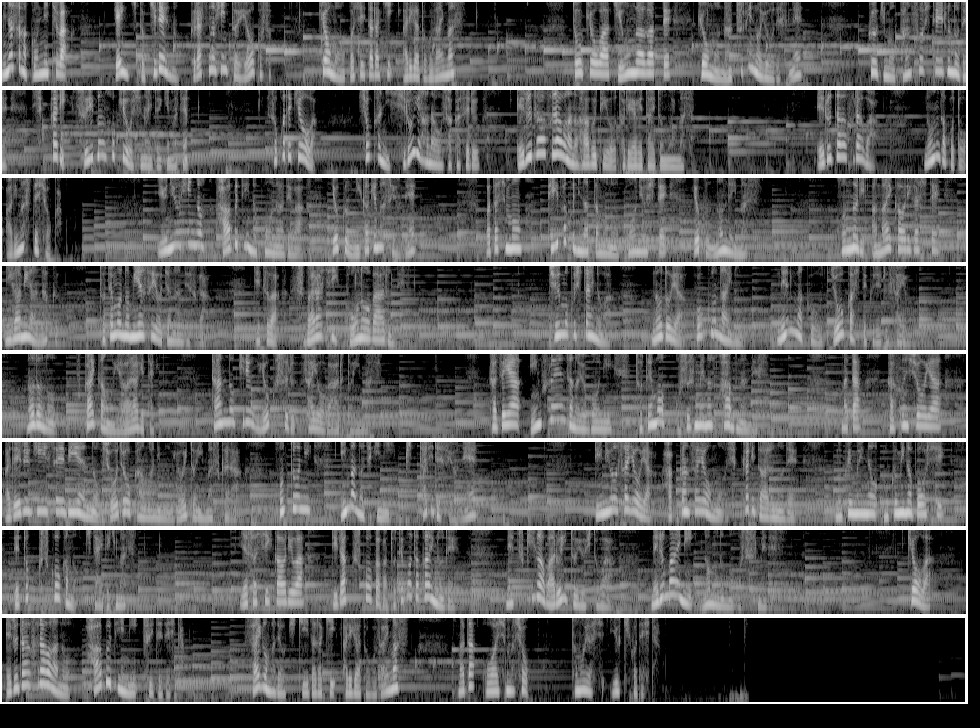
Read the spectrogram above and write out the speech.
皆様こんにちは。元気と綺麗の暮らしのヒントへようこそ。今日もお越しいただきありがとうございます。東京は気温が上がって今日も夏日のようですね。空気も乾燥しているのでしっかり水分補給をしないといけません。そこで今日は初夏に白い花を咲かせるエルダーフラワーのハーブティーを取り上げたいと思います。エルダーフラワー飲んだことありますでしょうか？輸入品のハーブティーのコーナーではよく見かけますよね。私もティーバッグになったものを購入してよく飲んでいます。ほんのり甘い香りがして苦みがなくとても飲みやすいお茶なんですが実は素晴らしい効能があるんです。注目したいのは喉や口腔内の粘膜を浄化してくれる作用。喉の不快感を和らげたり痰の切れを良くする作用があるといいます。風邪やインフルエンザの予防にとてもおすすめのハーブなんです。また花粉症やアレルギー性鼻炎の症状緩和にも良いと言いますから本当に今の時期にぴったりですよね。利尿作用や発汗作用もしっかりとあるのでむくみのむくみの防止デトックス効果も期待できます。優しい香りはリラックス効果がとても高いので寝つきが悪いという人は寝る前に飲むのもおすすめです。今日はエルダーフラワーのハーブティーについてでした。最後までお聞きいただきありがとうございます。またお会いしましょう。友吉ゆき子でした。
